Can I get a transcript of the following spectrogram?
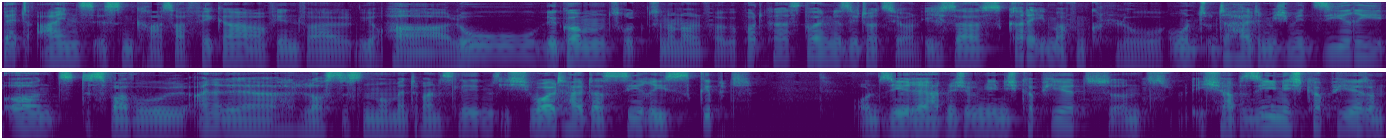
Bett 1 ist ein krasser Ficker, auf jeden Fall. Ja. Hallo, willkommen zurück zu einer neuen Folge Podcast. Folgende Situation. Ich saß gerade eben auf dem Klo und unterhalte mich mit Siri und das war wohl einer der lostesten Momente meines Lebens. Ich wollte halt, dass Siri skippt und Siri hat mich irgendwie nicht kapiert und ich habe sie nicht kapiert und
